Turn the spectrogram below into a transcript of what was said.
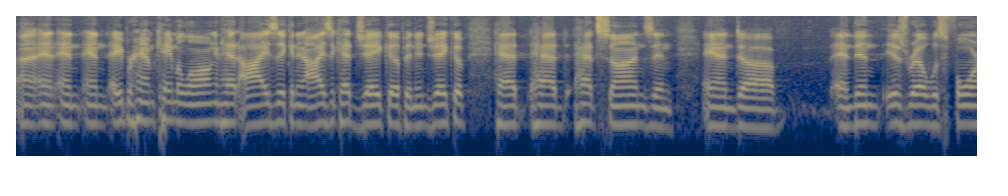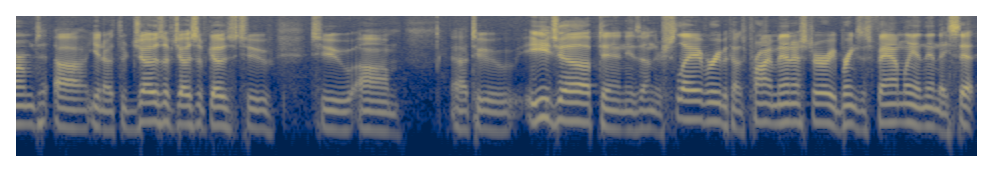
Uh, and, and, and Abraham came along and had Isaac, and then Isaac had Jacob, and then Jacob had, had, had sons, and, and, uh, and then Israel was formed, uh, you know, through Joseph. Joseph goes to, to um, uh, to Egypt and is under slavery, becomes prime minister. He brings his family, and then they sit,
